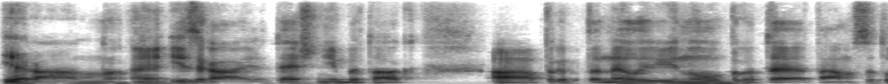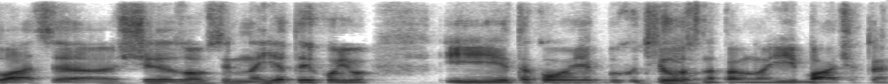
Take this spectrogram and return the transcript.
Іран, е, Ізраїль теж ніби так припинили війну, проте там ситуація ще зовсім не є тихою, і такою, як би хотілося, напевно, її бачити.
